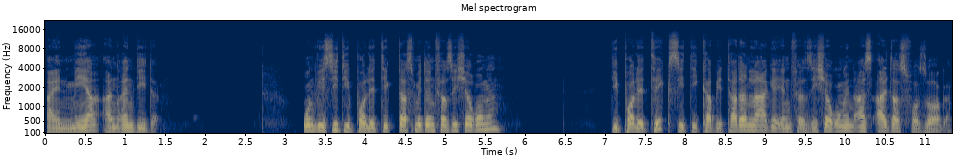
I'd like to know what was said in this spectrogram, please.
ein Mehr an Rendite. Und wie sieht die Politik das mit den Versicherungen? Die Politik sieht die Kapitalanlage in Versicherungen als Altersvorsorge.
